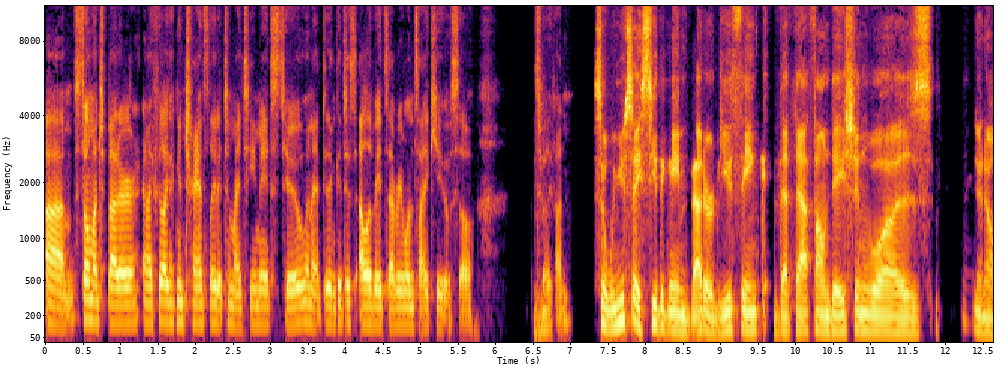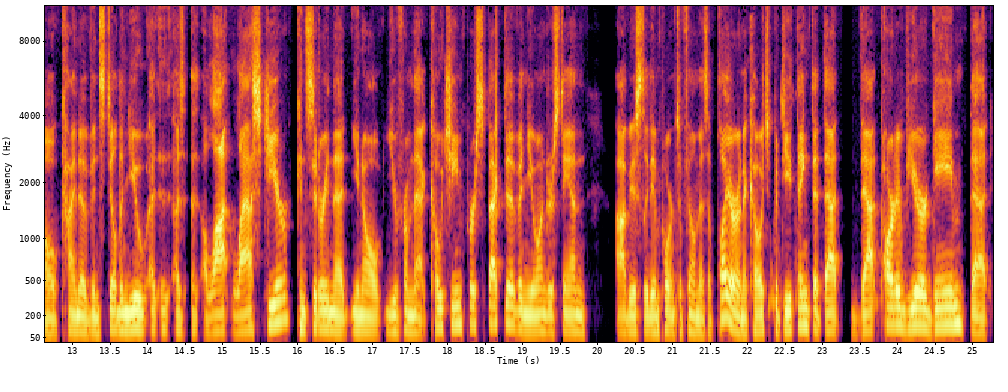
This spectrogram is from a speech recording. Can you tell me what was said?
um, so much better, and I feel like I can translate it to my teammates too. And I think it just elevates everyone's IQ. So it's mm-hmm. really fun. So when you say see the game better, do you think that that foundation was you know kind of instilled in you uh, uh, a, a, a, lot last year considering that you know you're from that coaching perspective and you understand obviously the importance of film as a player and a coach but do you think that that that part of your game that that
